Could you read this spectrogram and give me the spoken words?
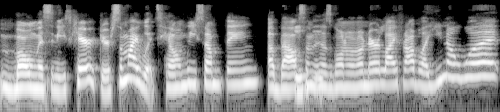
moments and these characters. Somebody would tell me something about mm-hmm. something that's going on in their life, and I'd be like, you know what?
